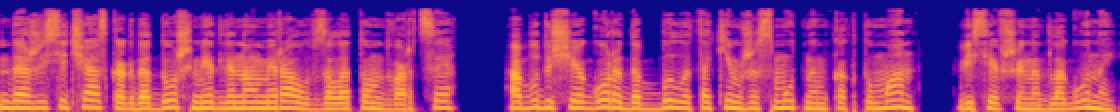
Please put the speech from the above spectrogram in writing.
Даже сейчас, когда Дош медленно умирал в Золотом дворце, а будущее города было таким же смутным, как туман, висевший над лагуной,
